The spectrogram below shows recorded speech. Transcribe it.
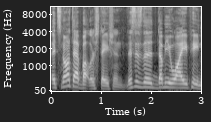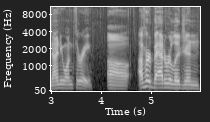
It's not that Butler station. This is the WYEP 91.3. Uh, I've heard Bad Religion,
